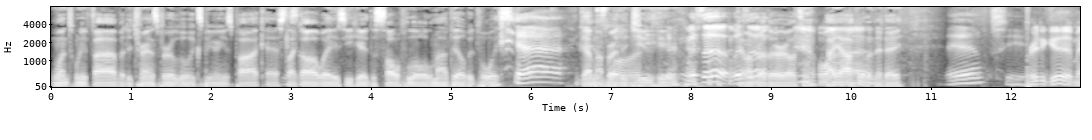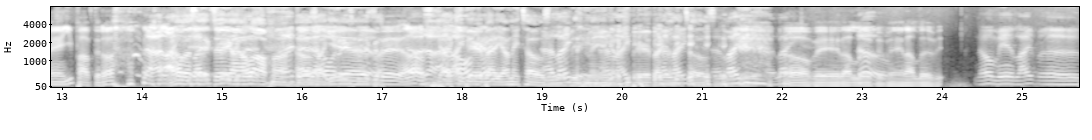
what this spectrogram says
125 of the Transferable Experience podcast. like always, you hear the soft lull of my velvet voice. Yeah. Got my brother Lord. Jew here. What's up? What's Got my up? brother Earlton. How y'all feeling today? Man, shit. Pretty good, man. You popped it off. I was like, throw y'all off, huh? I was like, I wasn't yeah. expecting that. I No, no, Gotta keep okay. everybody on their toes I a like little bit, it. man. I Gotta like keep it. everybody I on their like it. toes. I like it. I like Oh it. man, I love No. it, man. I love it. No, man, life, uh,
